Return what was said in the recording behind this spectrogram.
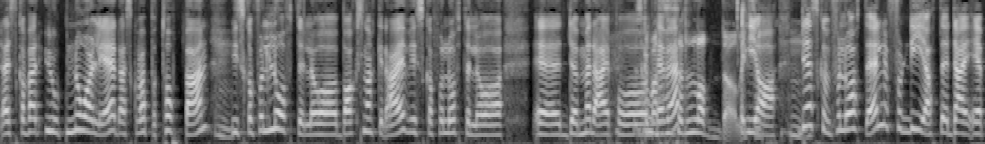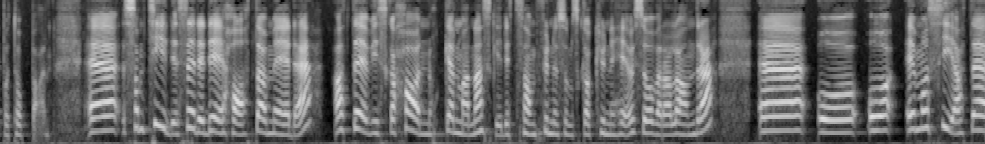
De skal være uoppnåelige, de skal være på toppen. Mm. Vi skal få lov til å baksnakke dem, vi skal få lov til å eh, dømme dem på Det skal være TV. sladder, liksom. Ja, det skal vi få lov til, fordi at de er på toppen. Eh, samtidig så er det det jeg hater med det. At det, vi skal ha noen mennesker i dette samfunnet som skal kunne heves over alle andre. Eh, og, og jeg må si at det,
